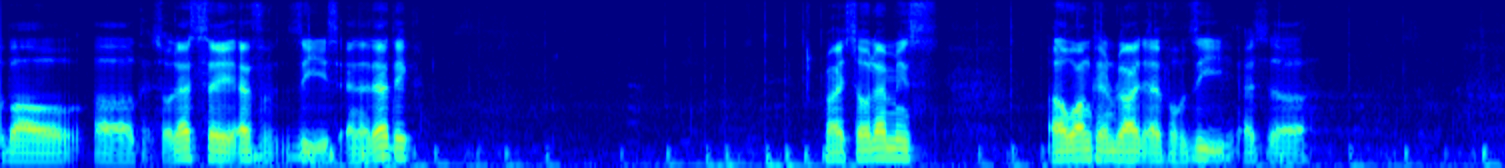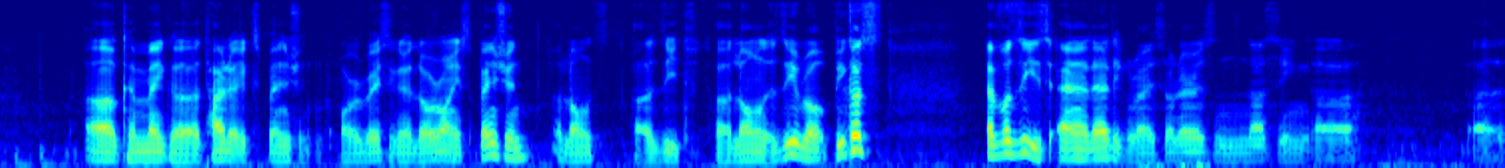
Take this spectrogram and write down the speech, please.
about uh, okay. So let's say f of z is analytic, right? So that means uh, one can write f of z as a uh, can make a Taylor expansion or basically a Laurent expansion along uh, z to, along the zero because f of z is analytic, right? So there is nothing uh, uh,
